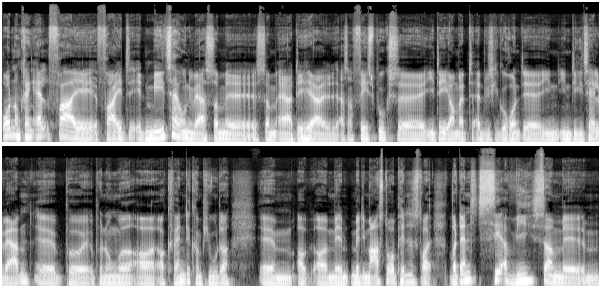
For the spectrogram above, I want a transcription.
rundt omkring alt fra, øh, fra et, et meta-univers, som, øh, som er det her, øh, altså Facebooks øh, idé om, at, at vi skal gå rundt øh, i, en, i en digital verden øh, på, øh, på nogen måde, og, og kvantecomputer, øh, og, og med, med de meget store penselstrøg. Hvordan ser vi som, øh,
